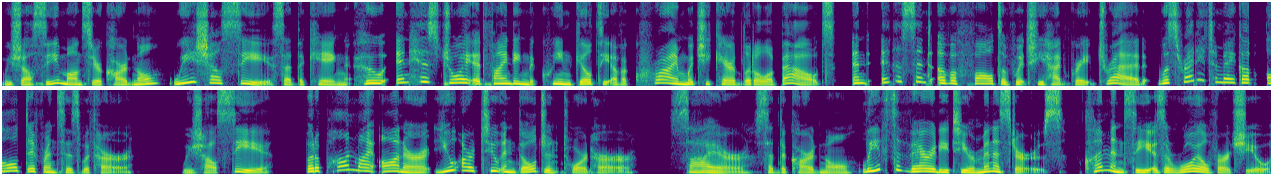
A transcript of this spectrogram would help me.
We shall see, Monsieur Cardinal, we shall see, said the king, who, in his joy at finding the queen guilty of a crime which he cared little about, and innocent of a fault of which he had great dread, was ready to make up all differences with her. We shall see, but upon my honor, you are too indulgent toward her. Sire, said the cardinal, leave severity to your ministers. Clemency is a royal virtue.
